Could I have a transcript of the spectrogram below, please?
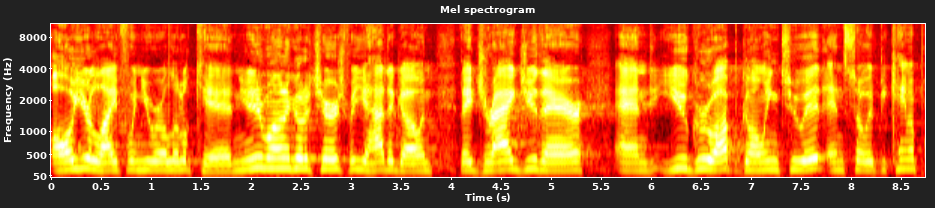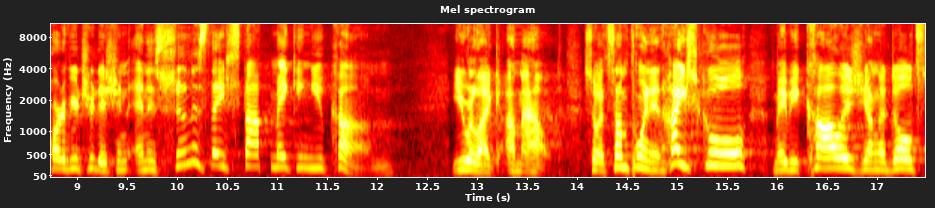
all your life when you were a little kid, and you didn't want to go to church, but you had to go, and they dragged you there, and you grew up going to it, and so it became a part of your tradition. And as soon as they stopped making you come, you were like, I'm out. So at some point in high school, maybe college, young adults,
